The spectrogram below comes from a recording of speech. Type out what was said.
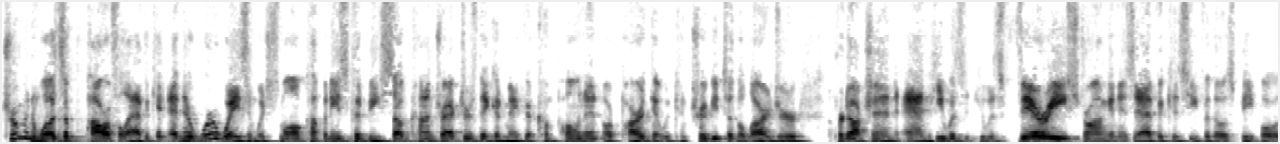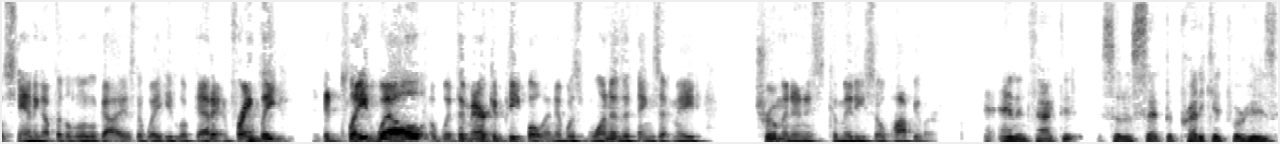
Truman was a powerful advocate, and there were ways in which small companies could be subcontractors. They could make a component or part that would contribute to the larger production. And he was he was very strong in his advocacy for those people, standing up for the little guy is the way he looked at it. And frankly, it played well with the American people, and it was one of the things that made Truman and his committee so popular and in fact, it sort of set the predicate for his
